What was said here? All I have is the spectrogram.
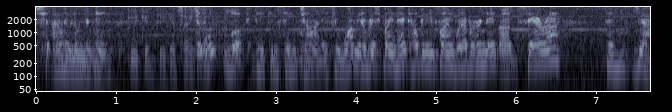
shit, I don't even know your name. Deacon, Deacon St. John. well, Look, Deacon St. John, if you want me to risk my neck helping you find whatever her name, uh, Sarah, then yeah,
